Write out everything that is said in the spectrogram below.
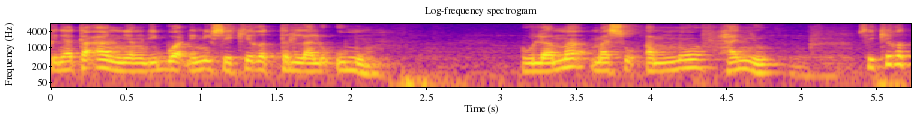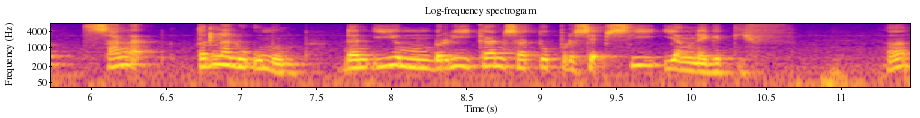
kenyataan yang dibuat ini saya kira terlalu umum. Ulama masuk UMNO hanyut. Saya kira sangat terlalu umum dan ia memberikan satu persepsi yang negatif. Ha?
